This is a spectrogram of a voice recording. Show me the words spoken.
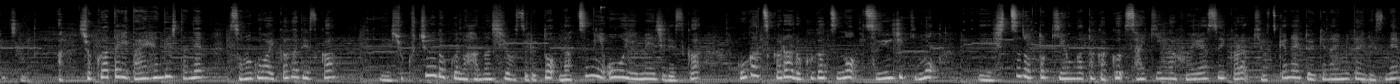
れ？ちょっとあ食あたり大変でしたね。その後はいかがですか、えー食中毒の話をすると夏に多いイメージですが5月から6月の梅雨時期も、え湿度と気温が高く細菌が増えやすいから気をつけないといけないみたいですね。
